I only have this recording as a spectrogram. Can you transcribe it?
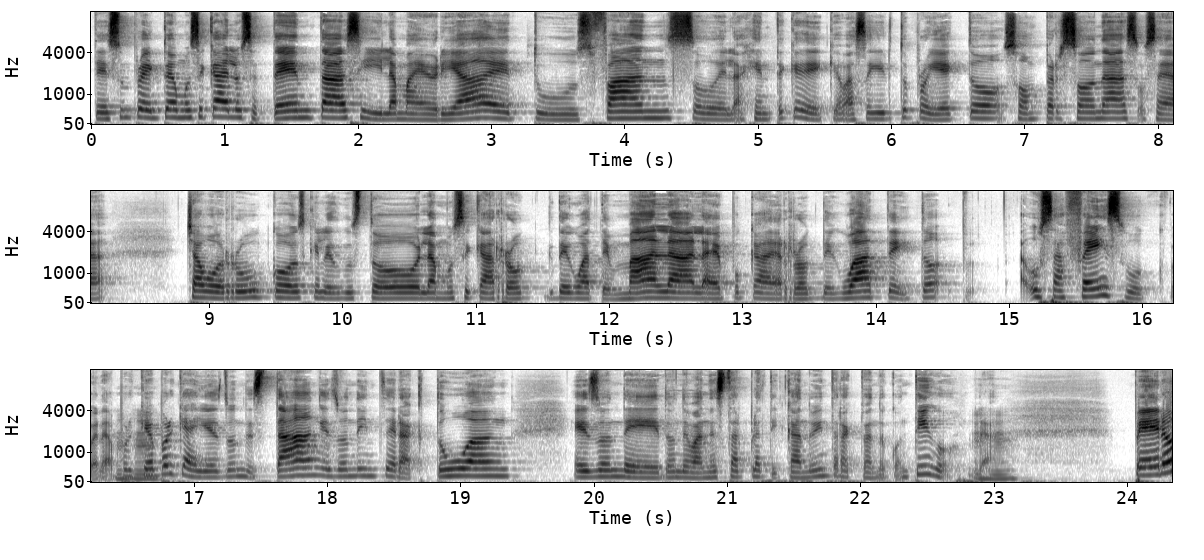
tienes un proyecto de música de los 70s y la mayoría de tus fans o de la gente que, que va a seguir tu proyecto son personas, o sea, chavorrucos que les gustó la música rock de Guatemala, la época de rock de Guate y todo, usa Facebook, ¿verdad? ¿Por qué? Porque ahí es donde están, es donde interactúan, es donde, donde van a estar platicando e interactuando contigo, ¿verdad? Pero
